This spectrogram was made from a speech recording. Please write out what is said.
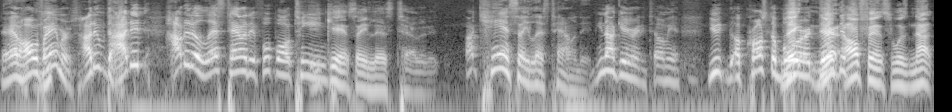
They had Hall of Famers. How did how did how did a less talented football team? You team? can't say less talented. I can't say less talented. You're not getting ready to tell me you across the board. their they're diff- offense was not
